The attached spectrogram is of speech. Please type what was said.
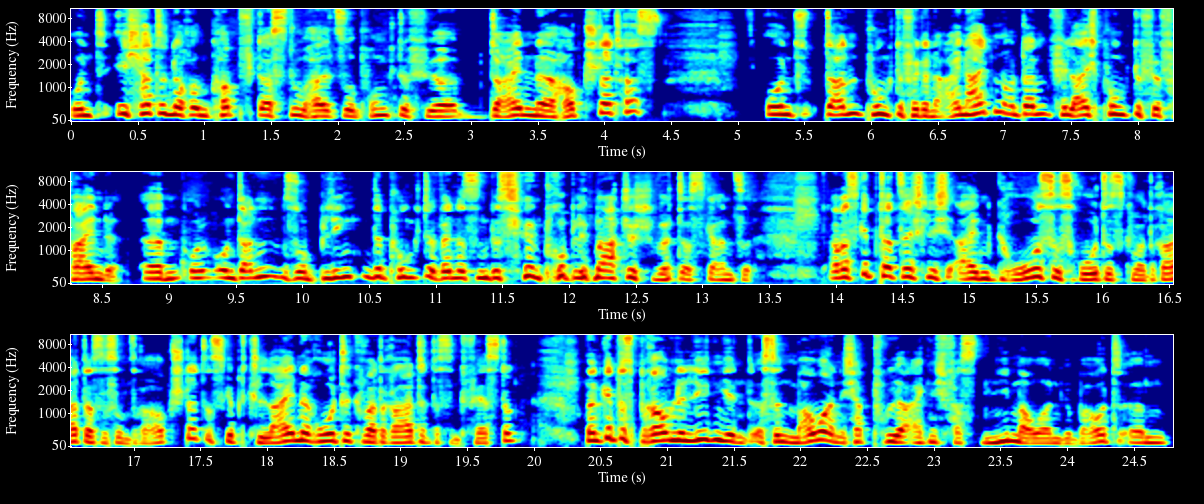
Und ich hatte noch im Kopf, dass du halt so Punkte für deine Hauptstadt hast und dann Punkte für deine Einheiten und dann vielleicht Punkte für Feinde. Ähm, und, und dann so blinkende Punkte, wenn es ein bisschen problematisch wird, das Ganze. Aber es gibt tatsächlich ein großes rotes Quadrat, das ist unsere Hauptstadt. Es gibt kleine rote Quadrate, das sind Festungen. Dann gibt es braune Linien, das sind Mauern. Ich habe früher eigentlich fast nie Mauern gebaut. Ähm,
